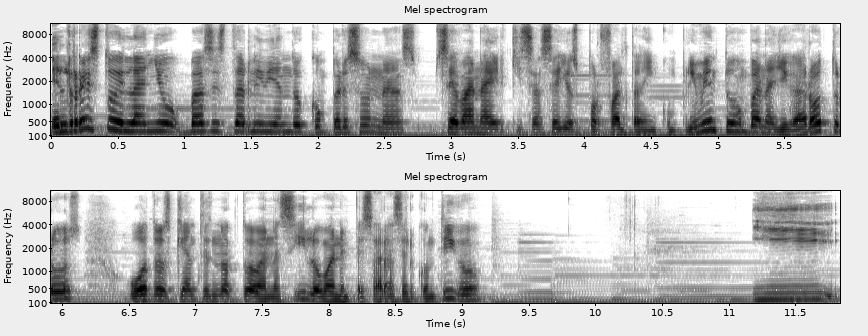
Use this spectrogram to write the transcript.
el resto del año vas a estar lidiando con personas, se van a ir quizás ellos por falta de incumplimiento, van a llegar otros, u otros que antes no actuaban así lo van a empezar a hacer contigo. ¿Y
